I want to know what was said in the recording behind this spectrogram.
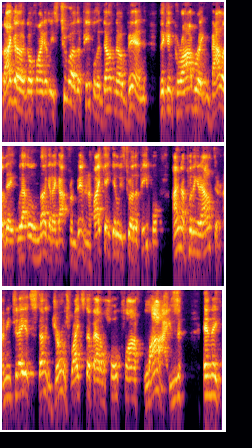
But I got to go find at least two other people that don't know Ben that can corroborate and validate that little nugget I got from Ben. And if I can't get at least two other people, I'm not putting it out there. I mean, today it's stunning. Journalists write stuff out of whole cloth lies and they,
